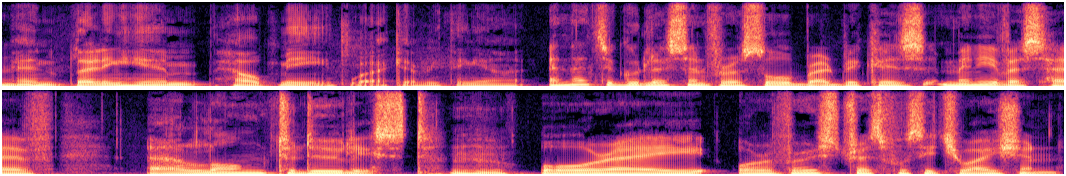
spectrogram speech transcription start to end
Mhm. and letting Him help me work everything out. And that's a good lesson for us all, Brad, because many of us have a long to-do list hmm or a or a very stressful situation,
